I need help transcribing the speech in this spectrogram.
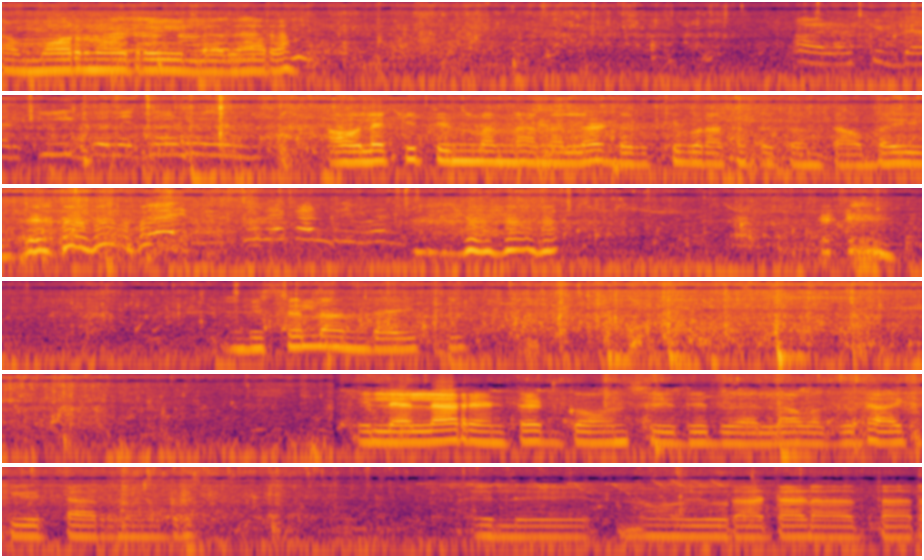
ನಮ್ಮವ್ರು ನೋಡ್ರಿ ಇಲ್ಲದಾರ. ಅವಲಕ್ಕಿ ತಿಂದು ಬಂದಾನಲ್ಲ ಡರ್ಕಿ ಬರಾಕತ್ತೈತಂತ ಬೈಗ್. ಬಿಸಿಲು ಒಂದು ಐತಿ ಇಲ್ಲೆಲ್ಲ ರೆಂಟೆಡ್ ಗೌನ್ಸ್ ಇದ್ದಿದ್ದು ಎಲ್ಲ ಒಗದು ಹಾಕಿ ಇಟ್ಟಾರ ನೋಡ್ರಿ. ಇಲ್ಲಿ ಇವ್ರು ಆಟ ಆಡತ್ತಾರ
